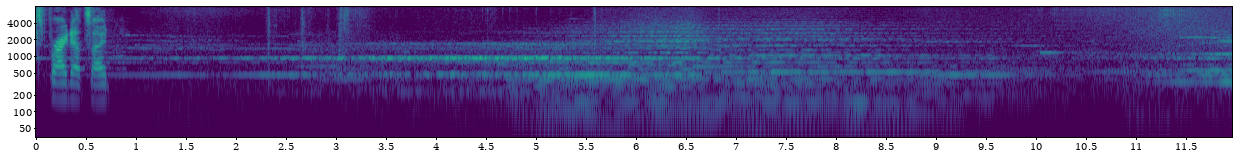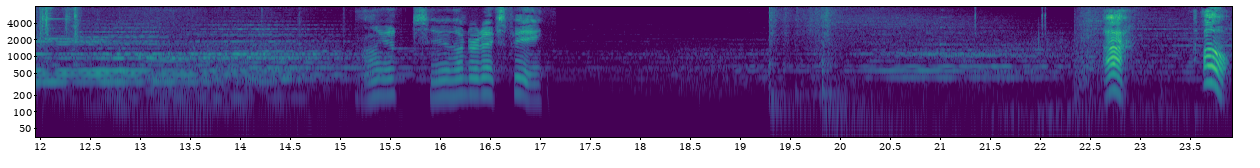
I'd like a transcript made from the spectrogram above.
it's bright outside. I got 200 XP. Ah! Oh!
